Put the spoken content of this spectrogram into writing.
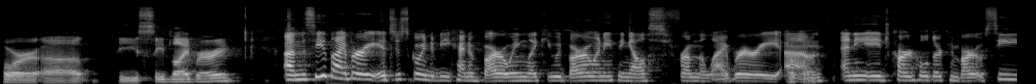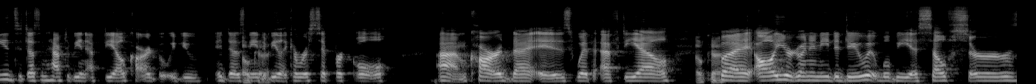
for uh, the seed library? Um, the seed library, it's just going to be kind of borrowing like you would borrow anything else from the library. Um, Any age card holder can borrow seeds. It doesn't have to be an FDL card, but we do. It does need to be like a reciprocal um, card that is with FDL. Okay. But all you're going to need to do, it will be a self-serve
